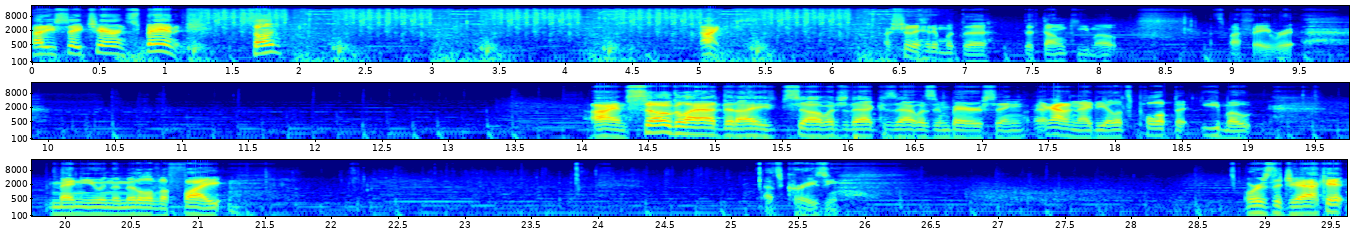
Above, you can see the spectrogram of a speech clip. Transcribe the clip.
How do you say chair in Spanish, son? Nice. I should have hit him with the, the dunk emote. That's my favorite. I am so glad that I salvaged that because that was embarrassing. I got an idea. Let's pull up the emote menu in the middle of a fight. That's crazy. Where's the jacket?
